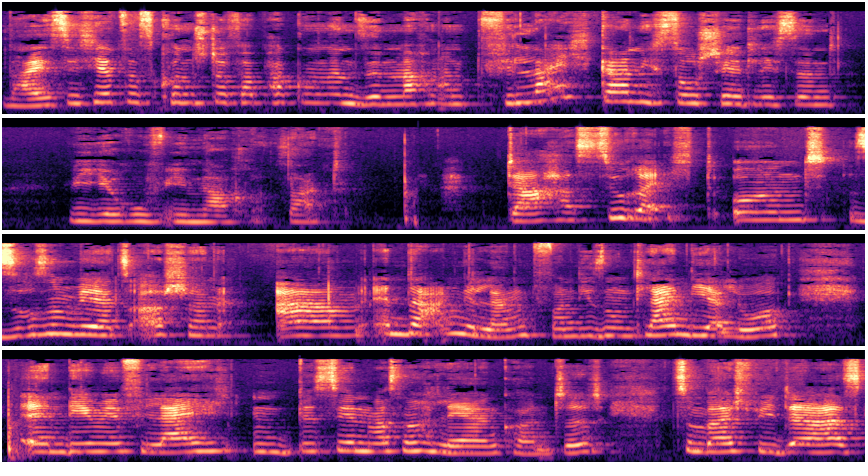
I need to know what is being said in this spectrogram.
weiß ich jetzt, dass Kunststoffverpackungen Sinn machen und vielleicht gar nicht so schädlich sind, wie ihr Ruf ihnen nachsagt. Da hast du recht. Und so sind wir jetzt auch schon am Ende angelangt von diesem kleinen Dialog, in dem ihr vielleicht ein bisschen was noch lernen konntet. Zum Beispiel, dass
